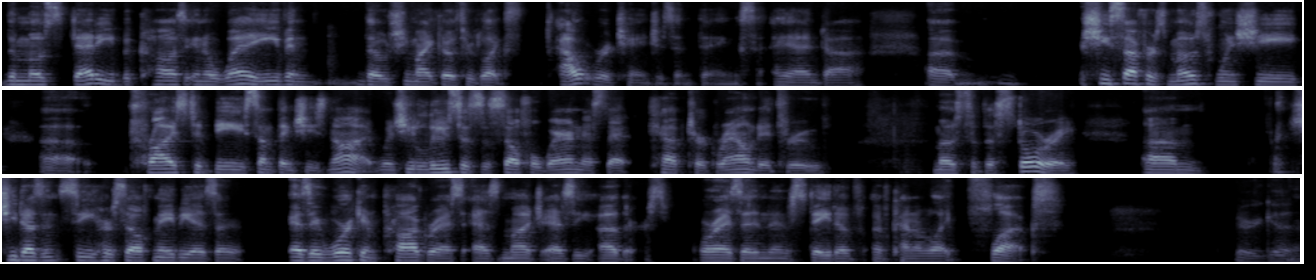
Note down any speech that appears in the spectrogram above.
the most steady because, in a way, even though she might go through like outward changes and things, and uh, uh, she suffers most when she uh, tries to be something she's not when she loses the self-awareness that kept her grounded through most of the story. Um, she doesn't see herself maybe as a as a work in progress as much as the others, or as in a state of of kind of like flux. Very good.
